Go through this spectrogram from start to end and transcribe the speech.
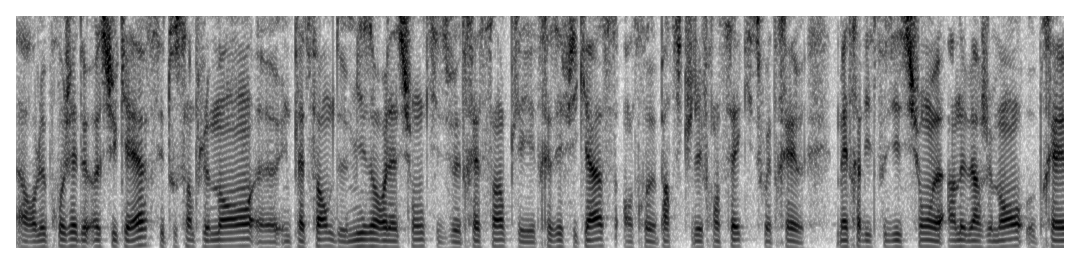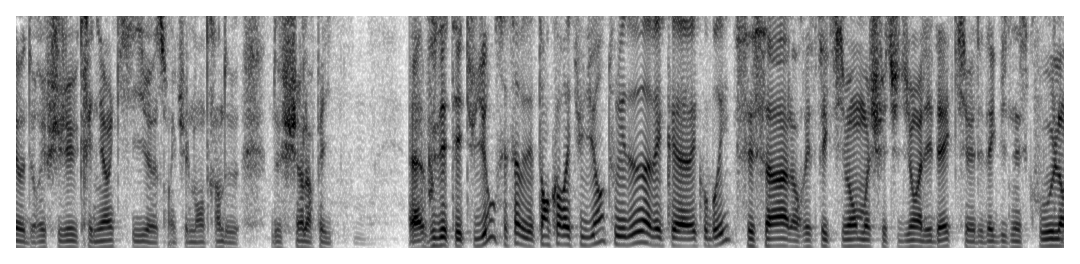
Alors le projet de HostUKR, c'est tout simplement euh, une plateforme de mise en relation qui se veut très simple et très efficace entre particuliers français qui souhaiteraient euh, mettre à disposition euh, un hébergement auprès de réfugiés ukrainiens qui sont actuellement en train de, fuir leur pays. Vous êtes étudiant, c'est ça? Vous êtes encore étudiant tous les deux avec, avec Aubry? C'est ça. Alors respectivement, moi je suis étudiant à l'EDEC, l'EDEC Business School,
